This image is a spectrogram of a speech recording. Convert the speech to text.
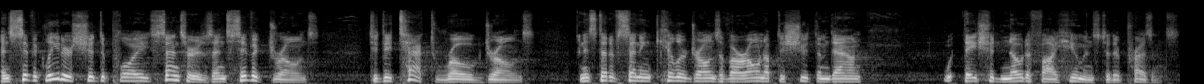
And civic leaders should deploy sensors and civic drones to detect rogue drones. And instead of sending killer drones of our own up to shoot them down, they should notify humans to their presence.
